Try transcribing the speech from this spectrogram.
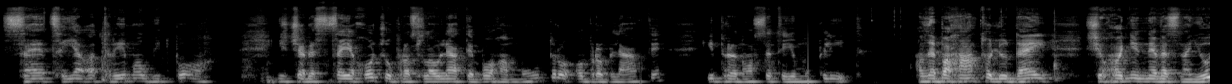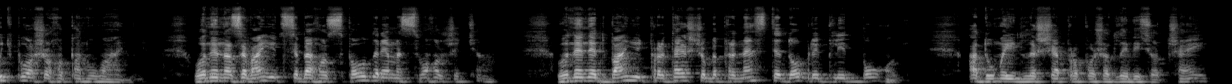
Все це я отримав від Бога. І через це я хочу прославляти Бога мудро, обробляти і приносити йому плід. Але багато людей сьогодні не визнають Божого панування. Вони називають себе господарями свого життя. Вони не дбають про те, щоб принести добрий плід Богові, а думають лише про пожадливість очей,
